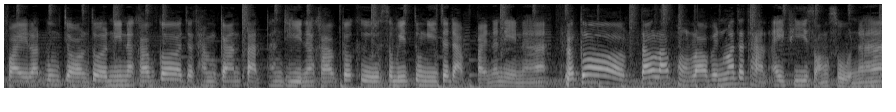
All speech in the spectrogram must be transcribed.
ไฟลัดวงจรตัวนี้นะครับก็จะทำการตัดทันทีนะครับก็คือสวิตช์ตรงนี้จะดับไปนั่นเองนะฮะแล้วก็เต้ารับของเราเป็นมาตรฐาน IP20 นะฮะ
